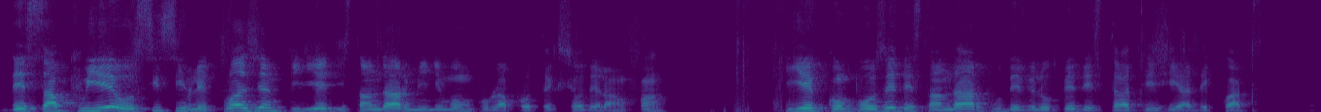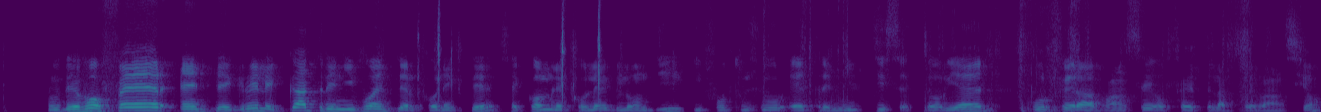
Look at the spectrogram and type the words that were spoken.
de s'appuyer aussi sur le troisième pilier du standard minimum pour la protection de l'enfant, qui est composé de standards pour développer des stratégies adéquates. Nous devons faire intégrer les quatre niveaux interconnectés. C'est comme les collègues l'ont dit, qu'il faut toujours être multisectoriel pour faire avancer au fait la prévention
